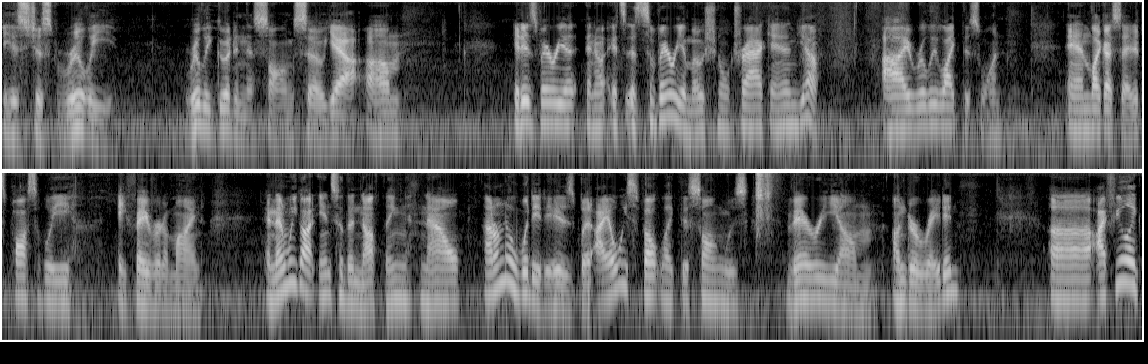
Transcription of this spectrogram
is just really, really good in this song. So yeah, um, it is very, uh, you know, it's it's a very emotional track, and yeah, I really like this one. And like I said, it's possibly a favorite of mine. And then we got into the nothing. Now, I don't know what it is, but I always felt like this song was very um, underrated. Uh, I feel like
